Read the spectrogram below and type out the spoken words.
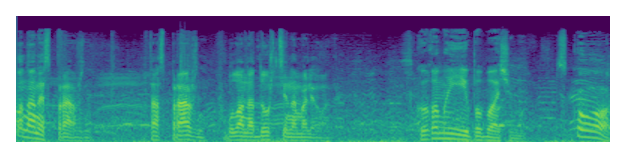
Вона не справжня. Та справжня була на дошці намальована. Скоро ми її побачимо. Скоро.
